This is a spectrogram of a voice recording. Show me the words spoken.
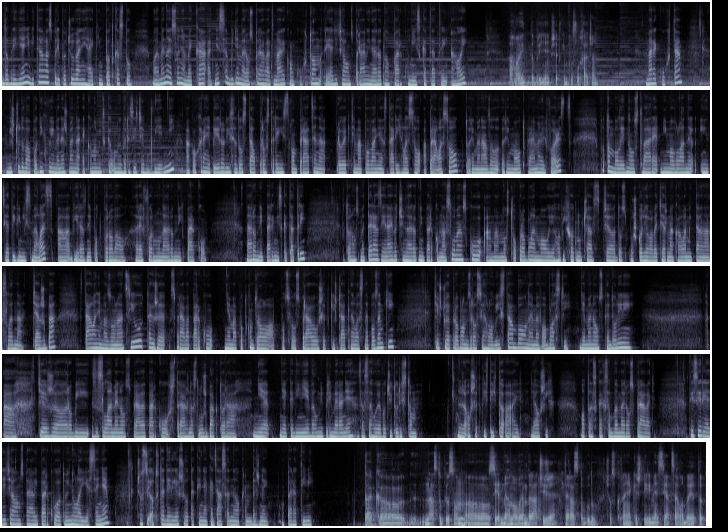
Dobrý deň, vítam vás pri počúvaní Hiking podcastu. Moje meno je Sonia Meka a dnes sa budeme rozprávať s Marekom Kuchtom, riaditeľom správy Národného parku Nízke Tatry. Ahoj. Ahoj, dobrý deň všetkým poslucháčom. Marek Kuchta vyštudoval podnikový manažment na Ekonomickej univerzite v Viedni a k ochrane prírody sa dostal prostredníctvom práce na projekte mapovania starých lesov a pralesov, ktorý má názov Remote Primary Forests. Potom bol jednou z tváre mimovládnej iniciatívy My sme les a výrazne podporoval reformu národných parkov. Národný park Nízke Tatry, v ktorom sme teraz, je najväčším národným parkom na Slovensku a má množstvo problémov. Jeho východnú časť eh, dosť poškodila veterná kalamita a následná ťažba. Stále nemá zonáciu, takže správa parku nemá pod kontrolou a pod svojou správou všetky štátne lesné pozemky. Tiež tu je problém s rozsiahlou výstavbou, najmä v oblasti Demenovskej doliny. A tiež robí zlé meno správe parku strážna služba, ktorá nie, niekedy nie veľmi primerane zasahuje voči turistom. Takže o všetkých týchto a aj ďalších otázkach sa budeme rozprávať. Ty si riaditeľom správy parku od minulej jesene. Čo si odtedy riešil také nejaké zásadné okrem bežnej operatívy? Tak e, nastúpil som 7. E, novembra, čiže teraz to budú čoskoro nejaké 4 mesiace, lebo je to e,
